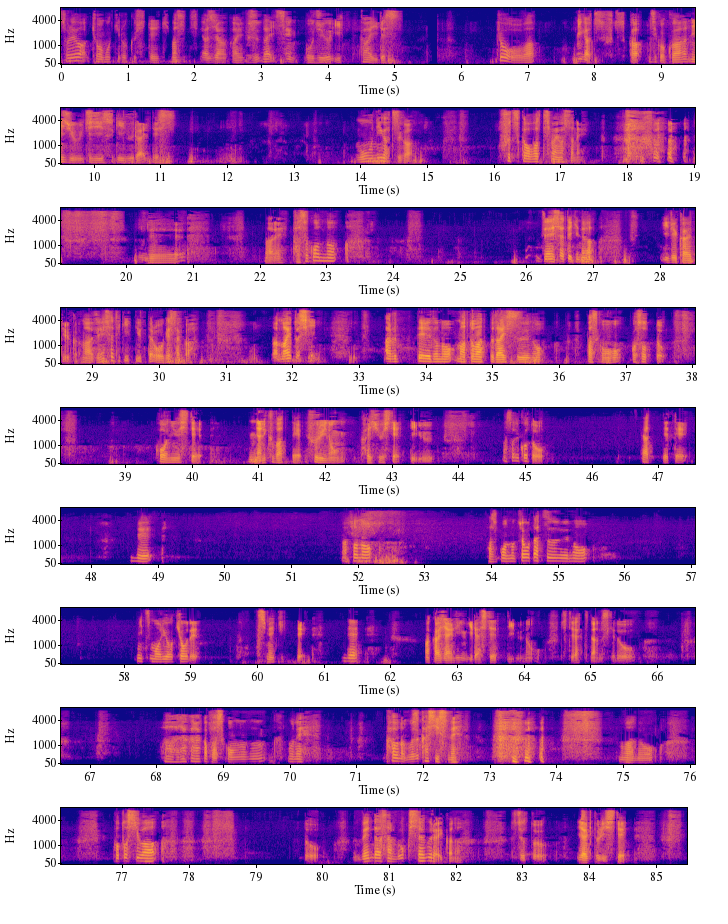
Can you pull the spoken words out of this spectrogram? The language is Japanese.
それは今日も記録していきます。アジアアーカイブズ第1051回です。今日は2月2日、時刻は21時過ぎぐらいです。もう2月が2日終わってしまいましたね。で、まあね、パソコンの全社的な入れ替えというか、まあ全社的って言ったら大げさか。まあ、毎年、ある程度のまとまった台数のパソコンをごそっと購入して、みんなに配って古いのを回収してっていう、まあそういうことをやってて、で、まあ、その、パソコンの調達の見積もりを今日で締め切って、で、まあ、会社に臨機出してっていうのをちょっとやってたんですけど、ああ、なかなかパソコンもね、買うの難しいですね。まあ、あの、今年は、と、ベンダーさん6社ぐらいかな。ちょっとやり取りして、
